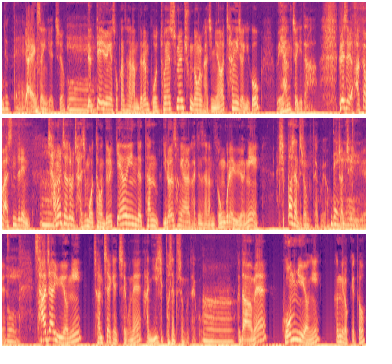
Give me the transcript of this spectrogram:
늑대. 야행성이겠죠. 예. 늑대 유형에 속한 사람들은 보통의 수면 충동을 가지며 창의적이고 외향적이다. 그래서 아까 말씀드린 아. 잠을 제대로 자지 못하고 늘 깨어있는 듯한 이런 성향을 가진 사람 동굴의 유형이 한10% 정도 되고요. 네. 전체 인류에. 예. 사자 유형이 전체 개체군의 한 20% 정도 되고 아, 그 다음에 곰 유형이 흥미롭게도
